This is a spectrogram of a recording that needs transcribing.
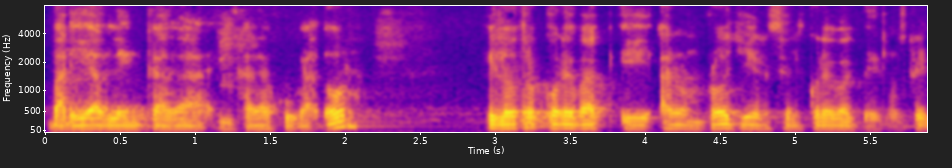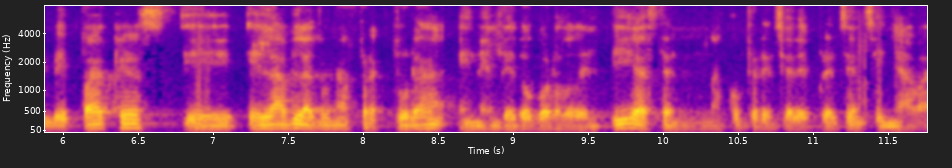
variable en cada jugador. El otro coreback, eh, Aaron Rodgers, el coreback de los Green Bay Packers, él habla de una fractura en el dedo gordo del pie, hasta en una conferencia de prensa enseñaba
